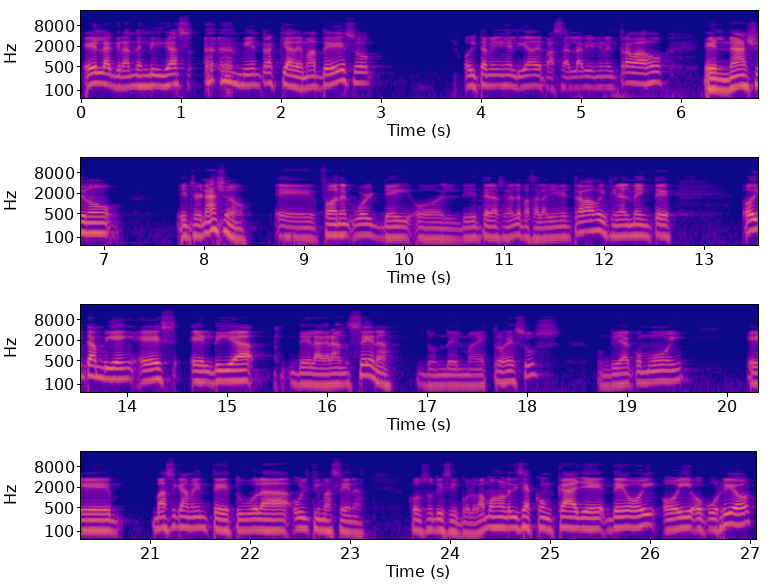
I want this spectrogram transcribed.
en las grandes ligas. Mientras que además de eso, hoy también es el día de pasarla bien en el trabajo, el National International eh, Fun at Work Day o el Día Internacional de pasarla bien en el trabajo. Y finalmente Hoy también es el día de la gran cena, donde el Maestro Jesús, un día como hoy, eh, básicamente tuvo la última cena con sus discípulos. Vamos a noticias con calle de hoy. Hoy ocurrió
